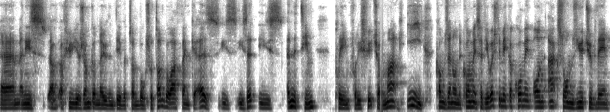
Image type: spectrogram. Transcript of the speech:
Um, and he's a, a few years younger now than David Turnbull. So Turnbull, I think it is. He's, he's, he's in the team playing for his future. Mark E comes in on the comments. If you wish to make a comment on ACSOM's YouTube, then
